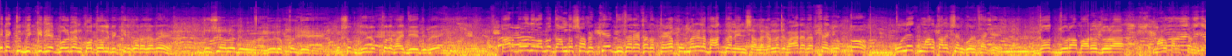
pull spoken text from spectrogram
এটা একটু বিক্রি রেট বলবেন কত হলে বিক্রি করা যাবে? দুশো হলে দেবো দুই লক্ষ দিয়ে দেবে। দর্শক দুই লক্ষ হলে ভাই দিয়ে দিবে। তারপরে তো আপনার দাম দর সাপেক্ষে দু চার এক হাজার টাকা কোম্পানি এলে বাদ দেন ইনশাল্লাহ কেননা যে ভাইরা ব্যবসায়িক লোক তো অনেক মাল কালেকশন করে থাকে। দশ জোড়া, বারো জোড়া মাল কালেকশন করে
